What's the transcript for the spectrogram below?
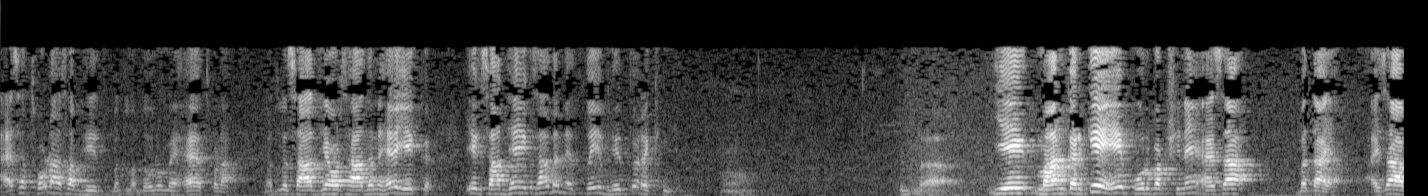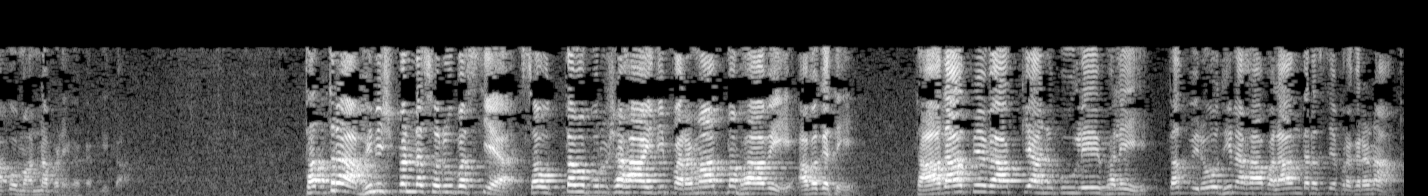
ऐसा थोड़ा सा भेद मतलब दोनों में है थोड़ा। मतलब साध्य और साधन है, एक एक साध्य एक साधन है तो ये भेद तो रखेंगे। ये मान करके पूर्व पक्षी ने ऐसा बताया, ऐसा आपको मानना पड़ेगा करके कहा। तत्र अभिनिष्पन्न स्वरूप से स उत्तम पुरुष यदि परमात्म भावे अवगते, तादात्म्य वाक्य अनुकूले फले तद विरोधिन फलांतर से प्रकरणात्।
